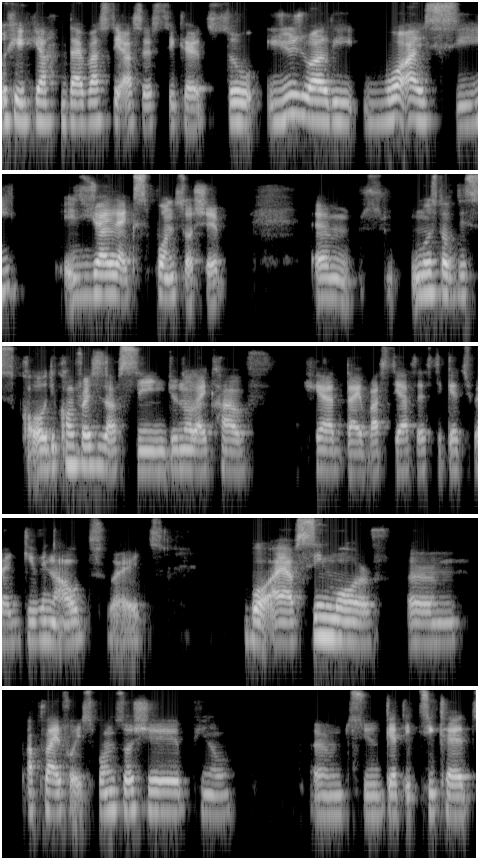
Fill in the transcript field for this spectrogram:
Okay, yeah, diversity access tickets. So usually what I see is usually like sponsorship. Um, most of this or the conferences I've seen do not like have here diversity access tickets we are giving out, right? but I have seen more of um apply for a sponsorship, you know, um to get a ticket,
